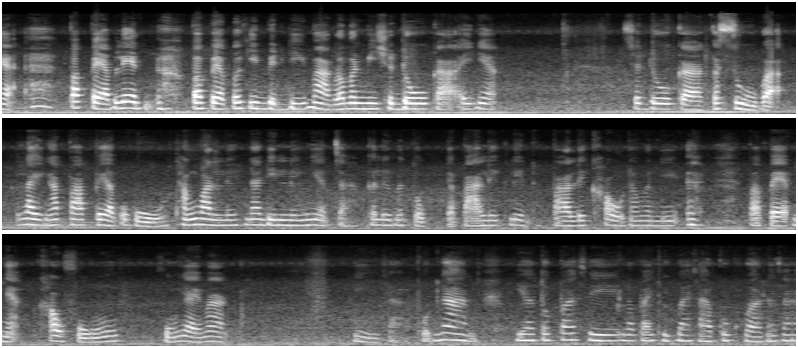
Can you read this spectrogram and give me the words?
เนี่ยป้าแปบเล่นป้าแปบก็กินเบ็ดดีมาก แล้วมันมีชะโดกับไอเนี่ยชะโดกับกระสูบอะ ไล่งับปลาแปบโอ้โหทั้งวันเลย หน้าดินเลยเงียบจ้ะก็เลยมาตก แต่ปลาเล็กเล่นปลาเล็กเข้านะวันนี้ปลาแปบเนี่ย เข้าฝูงฝูงใหญ่มาก นี่จ้ะผลงานเยื่อตกปลาซีเราไปถึงบ่ายสามกุกว่านะจ๊ะ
